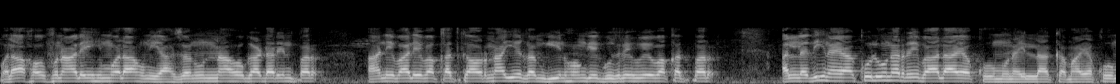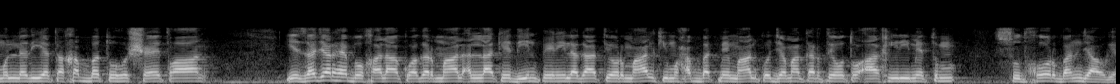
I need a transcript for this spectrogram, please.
ولا خوف علیہم ولا ہم یا زنون نہ ہوگا ڈر ان پر۔ آنے والے وقت کا اور نہ یہ غمگین ہوں گے گزرے ہوئے وقت پر۔ الدین یقولون الربا لا یقومون الا کما یقوم الذی يتخبطه الشیطان۔ یہ زجر ہے بخلا کو، اگر مال اللہ کے دین پہ نہیں لگاتے اور مال کی محبت میں مال کو جمع کرتے ہو تو آخری میں تم سدخور بن جاؤ گے۔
